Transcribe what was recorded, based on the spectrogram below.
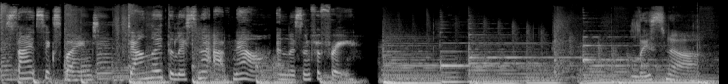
Science Explained, download the LiSTNR app now and listen for free. LiSTNR.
